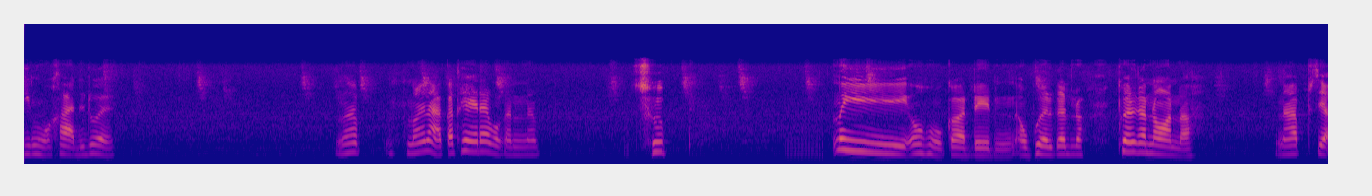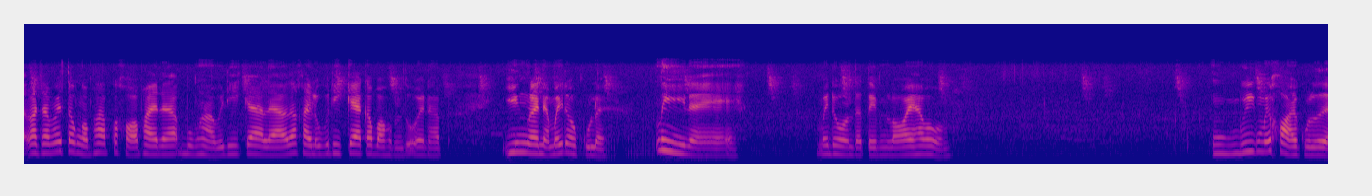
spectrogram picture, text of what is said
ยิงหัวขาดได้ด้วยนะครับน้อยหนาก็เท่ได้เหมือนกันนะชึบนี่โอ้โหกระเด็นเอาเพื่อนกันเพื่อนกันนอนเหรอนะครับเสียงอาจจะไม่ตรงกับภาพก็ขออภัยนะครับบุมหาวิธีแก้แล้ว ถ้าใครรู้วิธีแก้ก็บอกผมด้วยนะครับ ยิงเลยเนี่ยไม่โดนกูเลย นี่แน่ไม่โดนแต่เต็มร้อยครับผม วิ่งไม่คอยกูเลย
